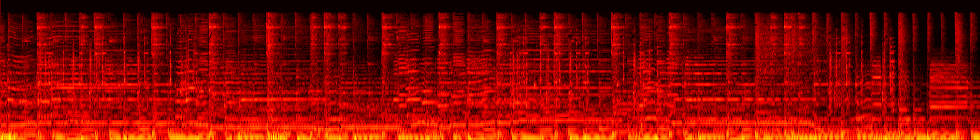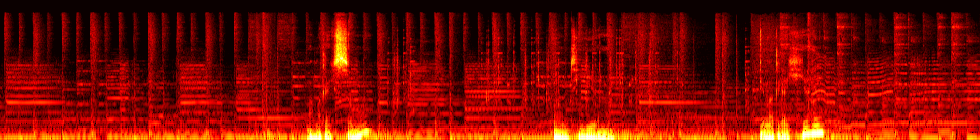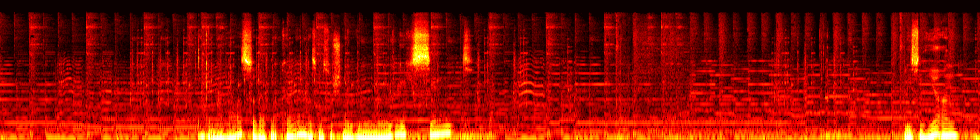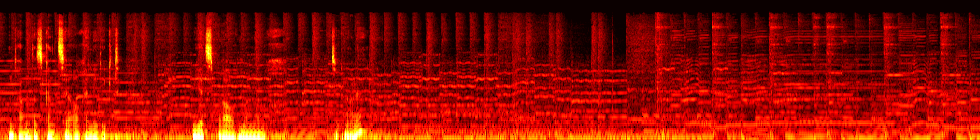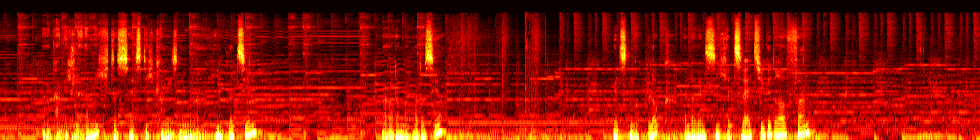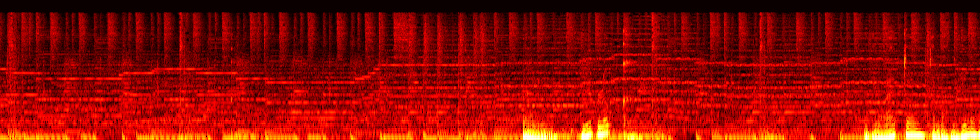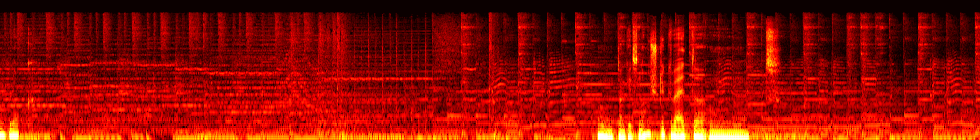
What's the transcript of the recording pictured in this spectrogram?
Waffen so schnell wie möglich sind. Fließen hier an und haben das Ganze auch erledigt. Jetzt brauchen wir noch Signale. Da kann ich leider nicht, das heißt ich kann es nur hier platzieren. Wir das hier. Jetzt noch Block, weil da werden sicher zwei Züge drauf fahren. Es noch ein Stück weiter und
